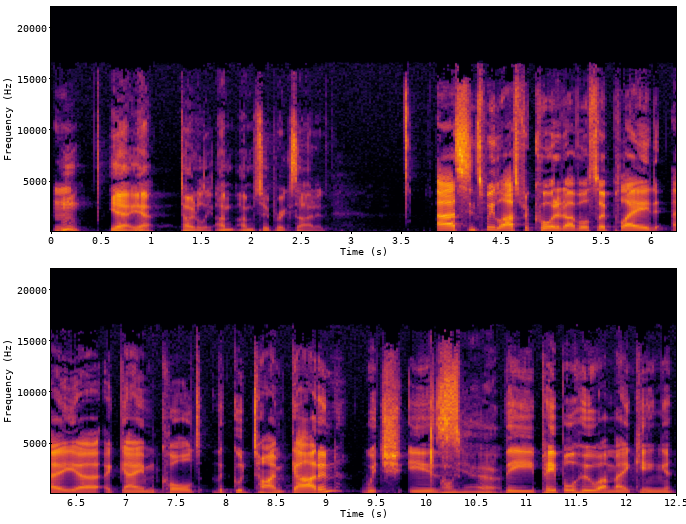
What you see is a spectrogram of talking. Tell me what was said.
yeah, yeah, totally. I'm I'm super excited. Uh, since we last recorded, I've also played a uh, a game called The Good Time Garden, which is Oh, yeah. the people who are making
